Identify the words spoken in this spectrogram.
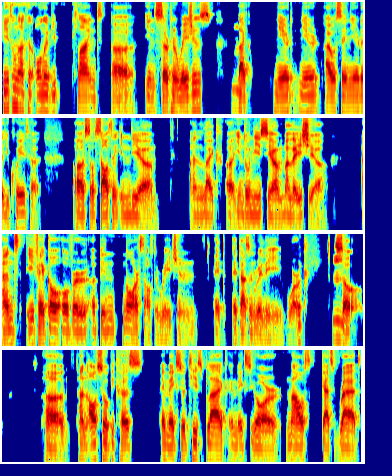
Betelnut can only be planted uh in certain regions, mm. like near near I would say near the equator, uh so southern India, and like uh, Indonesia, Malaysia. And if it go over a bit north of the region, it it doesn't really work. Mm. So uh, and also because it makes your teeth black, it makes your mouth gets red.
